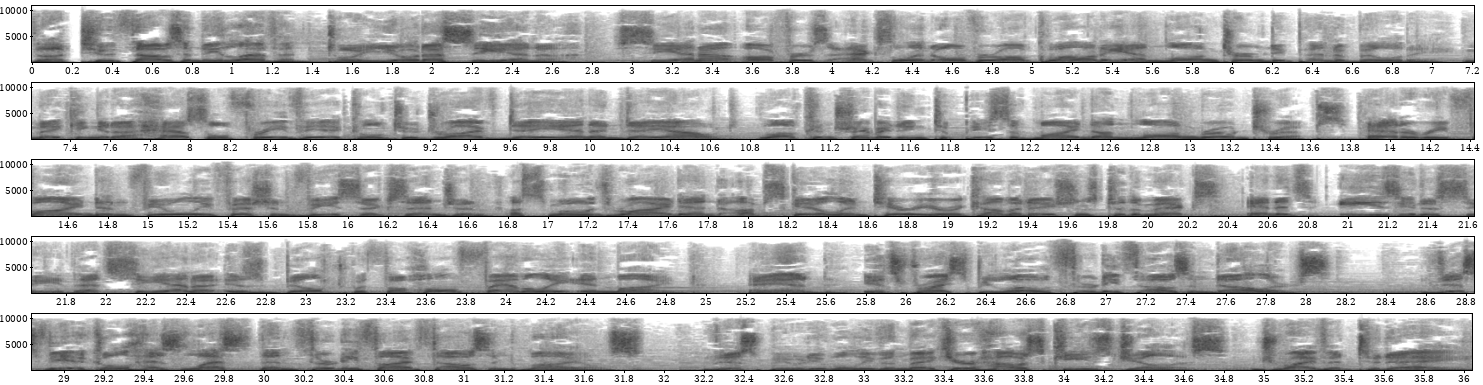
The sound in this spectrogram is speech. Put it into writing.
The 2011 Toyota Sienna. Sienna offers excellent overall quality and long-term dependability, making it a hassle-free vehicle to drive day in and day out, while contributing to peace of mind on long road trips. Add a refined and fuel-efficient V6 engine, a smooth ride, and upscale interior accommodations to the mix, and it's easy to see that Sienna is built with the whole family in mind. And it's priced below $30,000. This vehicle has less than 35,000 miles. This beauty will even make your house keys jealous. Drive it today.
